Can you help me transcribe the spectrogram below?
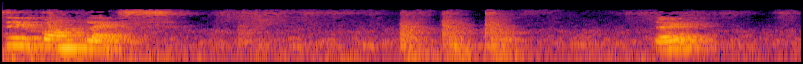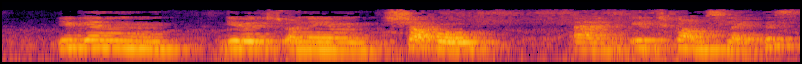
circumflex. Right? You can give it a name chapeau and it comes like this.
